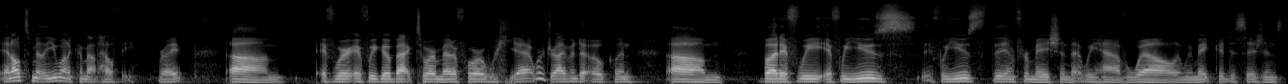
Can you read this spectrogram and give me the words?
and ultimately you want to come out healthy, right? Um, if we're if we go back to our metaphor, we, yeah, we're driving to Oakland, um, but if we if we use if we use the information that we have well and we make good decisions,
